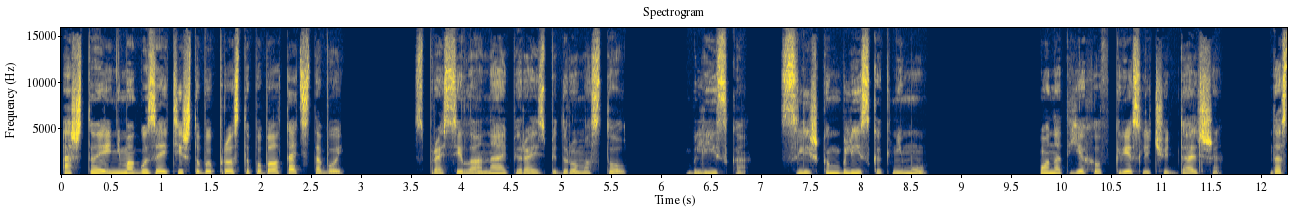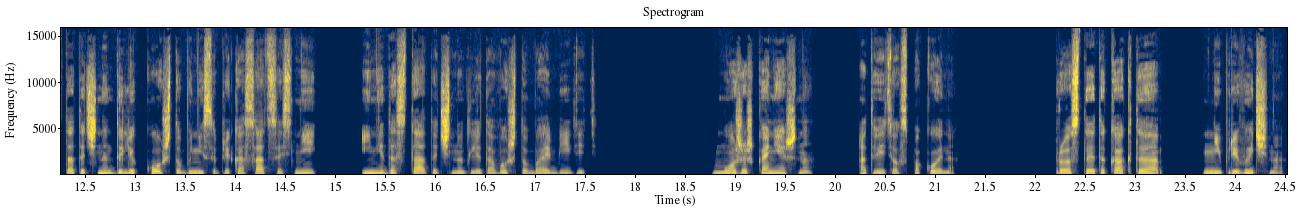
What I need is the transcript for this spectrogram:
«А что, я не могу зайти, чтобы просто поболтать с тобой?» — спросила она, опираясь бедром о стол. Близко, слишком близко к нему. Он отъехал в кресле чуть дальше, Достаточно далеко, чтобы не соприкасаться с ней, и недостаточно для того, чтобы обидеть. «Можешь, конечно», — ответил спокойно. «Просто это как-то непривычно».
